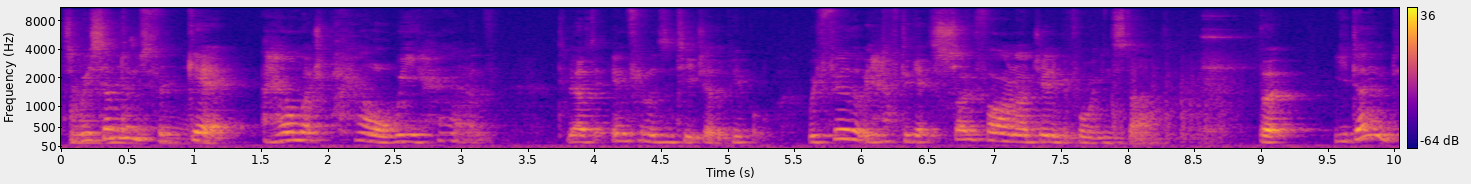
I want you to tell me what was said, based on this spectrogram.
So we sometimes forget how much power we have to be able to influence and teach other people. We feel that we have to get so far on our journey before we can start, but you don't.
